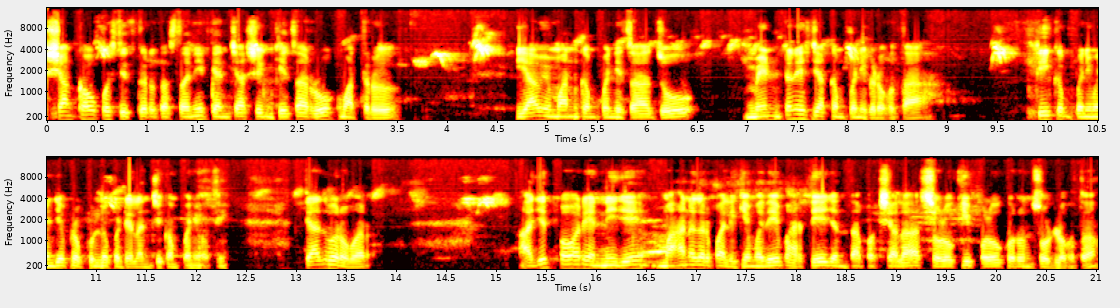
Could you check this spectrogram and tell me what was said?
शंका उपस्थित करत असताना त्यांच्या शंकेचा रोख मात्र या विमान कंपनीचा जो मेंटेनन्स ज्या कंपनीकडे होता ती कंपनी म्हणजे प्रफुल्ल पटेलांची कंपनी होती. त्याचबरोबर अजित पवार यांनी जे महानगरपालिकेमध्ये भारतीय जनता पक्षाला सळोकी पळो करून सोडलं होतं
